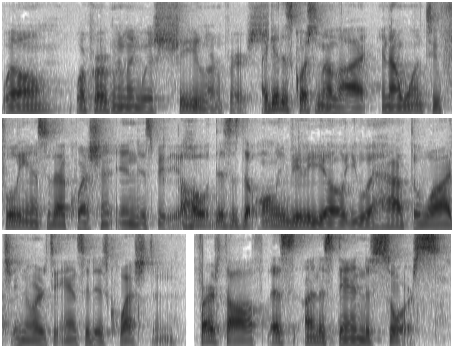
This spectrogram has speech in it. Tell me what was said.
Well, what programming language should you learn first? I get this question a lot and I want to fully answer that question in this video. I hope this is the only video you will have to watch in order to answer this question. First off, let's understand the source.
